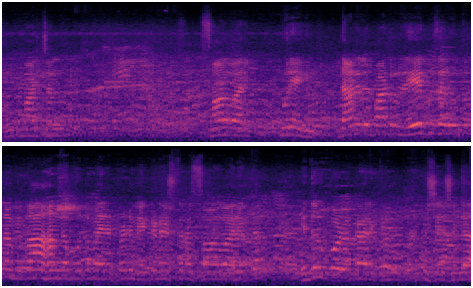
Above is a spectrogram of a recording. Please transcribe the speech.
కుంకుమార్చనలు స్వామివారికి ఊరేగింది దానితో పాటు రేపు జరుగుతున్న వివాహాంగభూతమైనటువంటి వెంకటేశ్వర స్వామివారి యొక్క ఎదుర్కోళ్ళ కార్యక్రమం కూడా విశేషంగా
